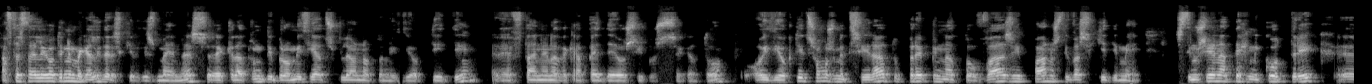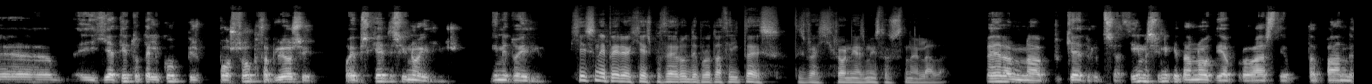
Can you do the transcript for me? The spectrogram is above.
Αυτές θα έλεγα ότι είναι μεγαλύτερες κερδισμένες. Ε, κρατούν την προμήθειά τους πλέον από τον ιδιοκτήτη. Ε, φτάνει ένα 15 έως 20%. Ο ιδιοκτήτης όμως με τη σειρά του πρέπει να το βάζει πάνω στη βασική τιμή. Στην ουσία ένα τεχνικό τρίκ, ε, γιατί το τελικό ποσό που θα πληρώσει ο επισκέπτης είναι ο ίδιος. Είναι το ίδιο. Ποιες είναι οι περιοχές που θεωρούνται πρωταθλητές της βραχυχρόνιας μίσθωσης στην Ελλάδα; Πέραν από το κέντρο της Αθήνας είναι και τα νότια προάστια που τα πάνε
